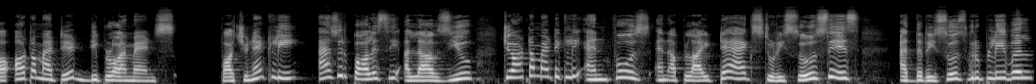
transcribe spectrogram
or automated deployments. Fortunately, Azure Policy allows you to automatically enforce and apply tags to resources at the resource group level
